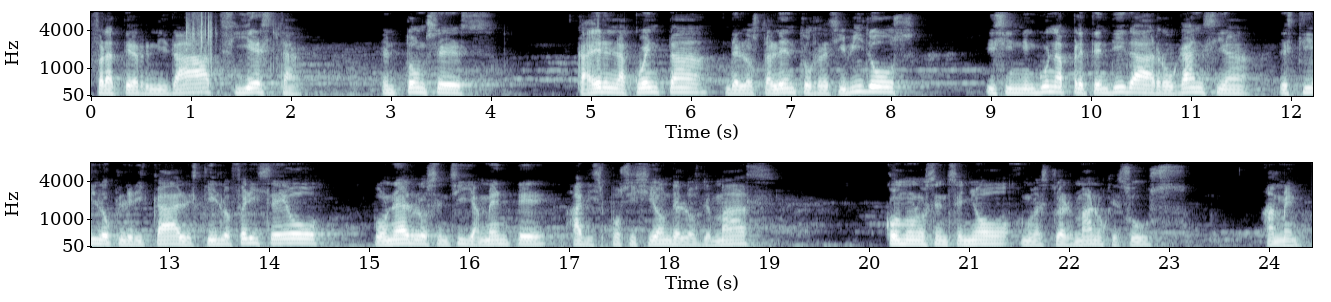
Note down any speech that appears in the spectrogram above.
fraternidad, fiesta. Entonces, caer en la cuenta de los talentos recibidos y sin ninguna pretendida arrogancia, estilo clerical, estilo fariseo, ponerlo sencillamente a disposición de los demás, como nos enseñó nuestro hermano Jesús. Amén.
